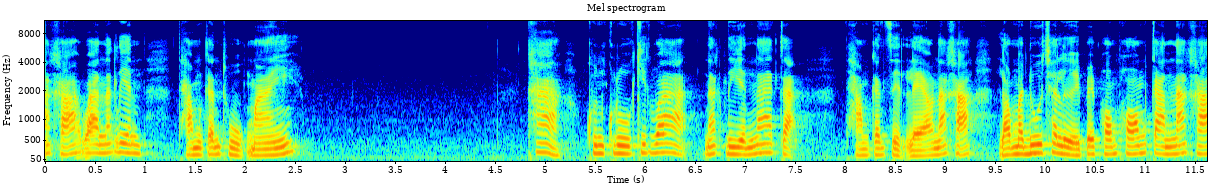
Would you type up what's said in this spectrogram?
นะคะ ว่านักเรียนทำกันถูกไหมค่ะ คุณครูคิดว่านักเรียนน่าจะ ทำกันเสร็จแล้วนะคะ เรามาดูเฉลยไปพร้อมๆกันนะคะ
